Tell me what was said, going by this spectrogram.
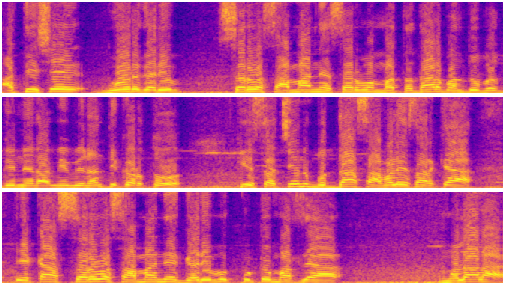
अतिशय गोरगरीब सर्वसामान्य सर्व मतदार बंधू भगिनींना मी विनंती करतो की सचिन बुद्धा साबळेसारख्या एका सर्वसामान्य गरीब कुटुंबातल्या मुलाला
